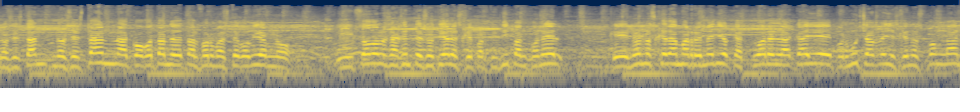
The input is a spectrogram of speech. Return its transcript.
nos están, nos están acogotando de tal forma este gobierno y todos los agentes sociales que participan con él que no nos queda más remedio que actuar en la calle, por muchas leyes que nos pongan,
